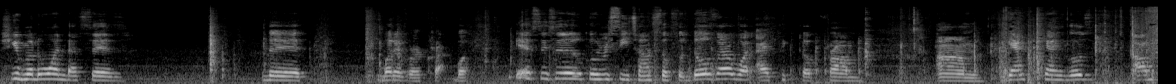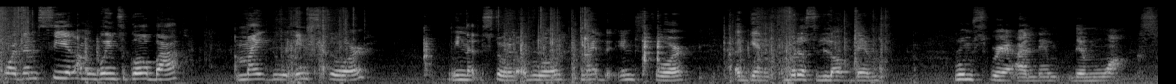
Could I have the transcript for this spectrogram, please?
She give me the one that says the whatever crap but yes this is a little receipt and stuff. So those are what i picked up from um yankee candles um for them sale i'm going to go back. I might do in store. I mean not the store up road might do in store again but just love them room spray and them them wax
